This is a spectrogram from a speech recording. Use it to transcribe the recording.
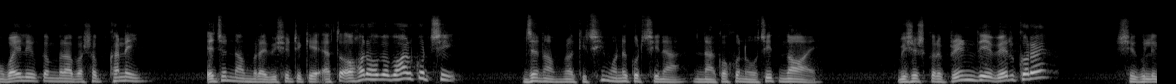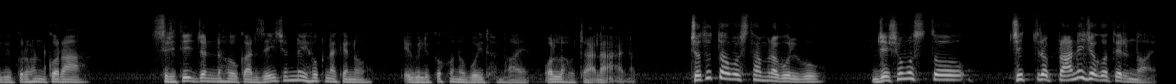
মোবাইলে ক্যামেরা বা সবখানেই, এজন্য আমরা এই বিষয়টিকে এত অহরহ ব্যবহার করছি যেন আমরা কিছুই মনে করছি না না কখনো উচিত নয়। বিশেষ করে প্রিন্ট দিয়ে বের করে সেগুলিকে গ্রহণ করা, স্মৃতির জন্য হোক আর যেই জন্যই হোক না কেন, এগুলি কখনো বৈধ নয়। আল্লাহ তালা আলাম। চতুর্থ অবস্থা আমরা বলব, যে সমস্ত চিত্র প্রাণী জগতের নয়,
